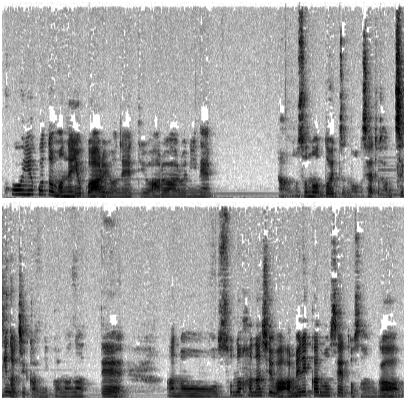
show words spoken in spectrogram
こういうこともね、よくあるよねっていうあるあるにね、あの、そのドイツの生徒さん、次の時間にかななって、あの、その話はアメリカの生徒さんが、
